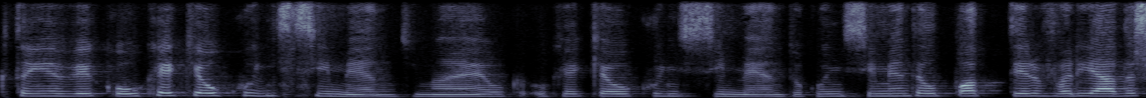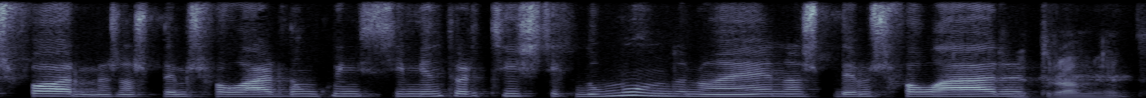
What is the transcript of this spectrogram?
que tem a ver com o que é que é o conhecimento, não é? O que é que é o conhecimento? O conhecimento ele pode ter variadas formas. Nós podemos falar de um conhecimento artístico do mundo, não é? Nós podemos falar naturalmente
